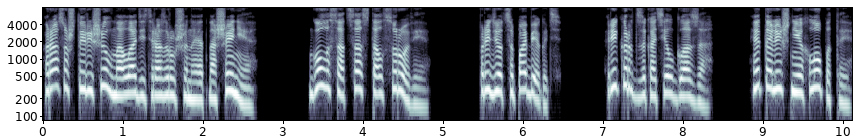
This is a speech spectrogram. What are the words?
Раз уж ты решил наладить разрушенные отношения...» Голос отца стал суровее. Придется побегать». Рикард закатил глаза. Это лишние хлопоты,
